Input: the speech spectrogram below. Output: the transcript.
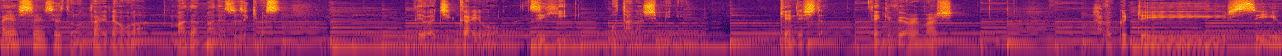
林先生との対談はまだまだ続きます。では次回をぜひお楽しみに。ケンでした。Thank you very much. Have a good day. See you.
